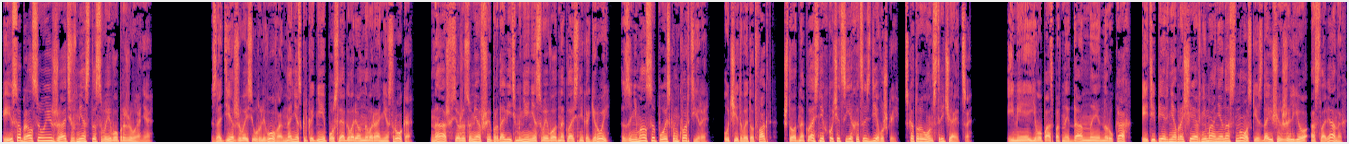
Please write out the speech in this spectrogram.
и собрался уезжать в место своего проживания. Задерживаясь у рулевого на несколько дней после оговоренного ранее срока, наш, все же сумевший продавить мнение своего одноклассника герой, занимался поиском квартиры, учитывая тот факт, что одноклассник хочет съехаться с девушкой, с которой он встречается. Имея его паспортные данные на руках и теперь не обращая внимания на сноски, сдающих жилье о славянах,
